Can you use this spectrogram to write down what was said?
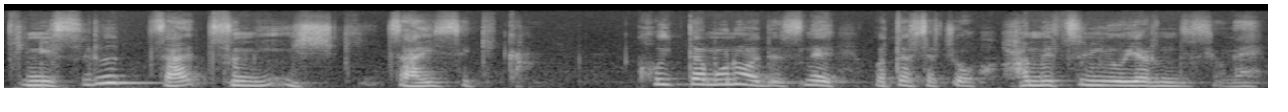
気にする罪意識在籍感。こういったものはですね私たちを破滅に追いやるんですよね。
